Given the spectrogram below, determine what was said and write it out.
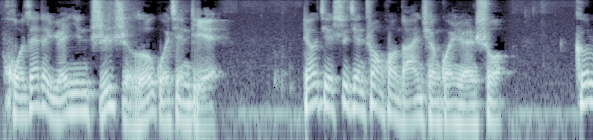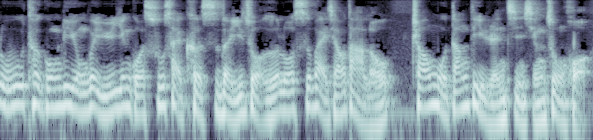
火灾的原因直指俄国间谍。了解事件状况的安全官员说，格鲁乌特工利用位于英国苏塞克斯的一座俄罗斯外交大楼，招募当地人进行纵火。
